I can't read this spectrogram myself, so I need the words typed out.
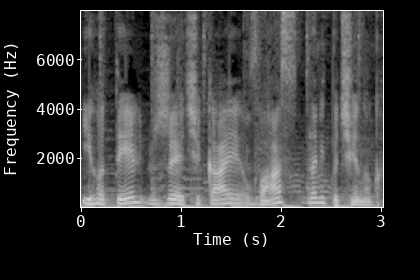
і готель вже чекає вас на відпочинок.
